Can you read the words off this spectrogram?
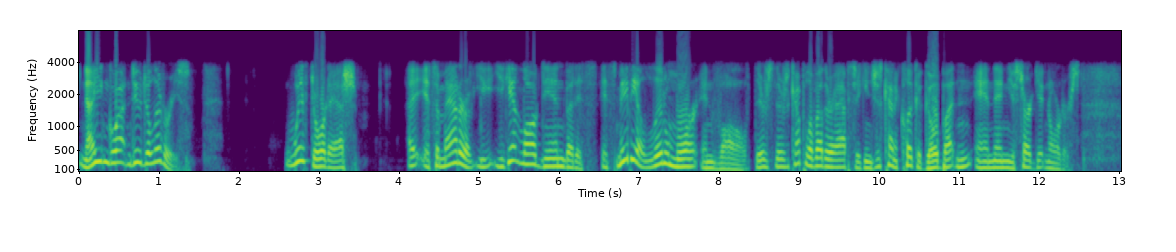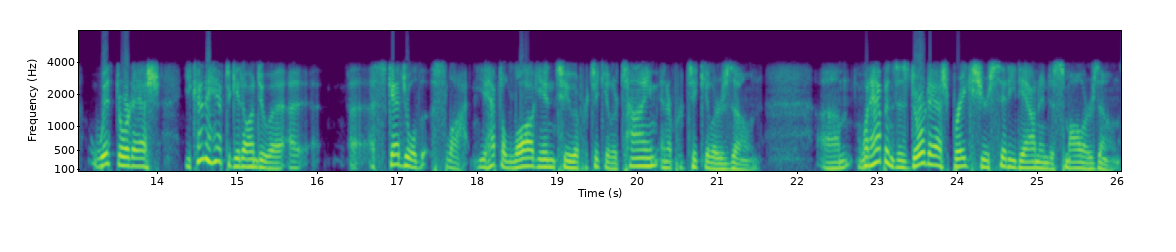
now you can go out and do deliveries. With DoorDash, it's a matter of you, you get logged in, but it's it's maybe a little more involved. There's there's a couple of other apps you can just kind of click a go button and then you start getting orders. With DoorDash, you kind of have to get onto a, a, a scheduled slot. You have to log into a particular time and a particular zone. Um, what happens is DoorDash breaks your city down into smaller zones.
